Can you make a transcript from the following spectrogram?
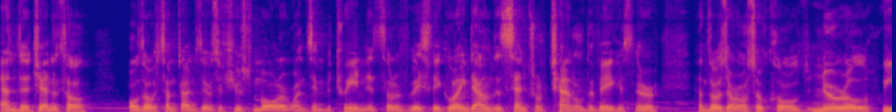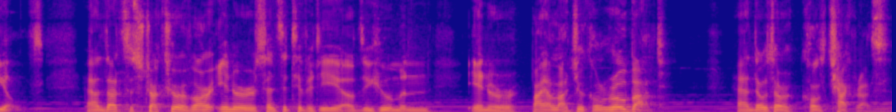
and the genital, although sometimes there's a few smaller ones in between, it's sort of basically going down the central channel, the vagus nerve, and those are also called neural wheels. And that's the structure of our inner sensitivity of the human inner biological robot. And those are called chakras.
